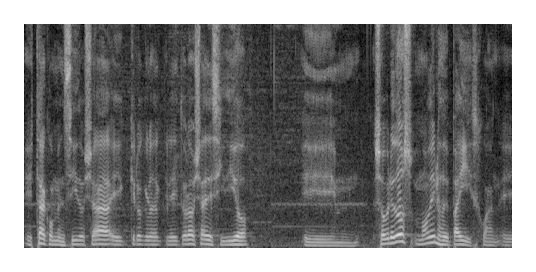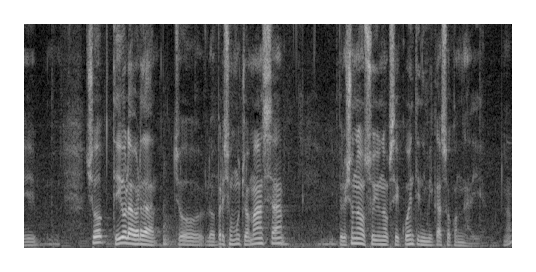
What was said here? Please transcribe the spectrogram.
está convencido ya, creo que el electorado ya decidió sobre dos modelos de país, Juan. Yo te digo la verdad, yo lo aprecio mucho a Massa, pero yo no soy un obsecuente ni me caso con nadie. ¿no?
